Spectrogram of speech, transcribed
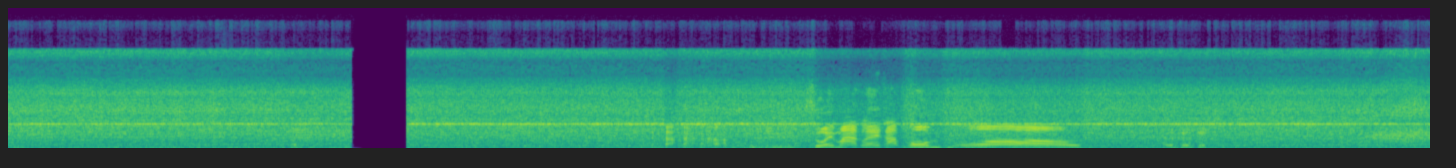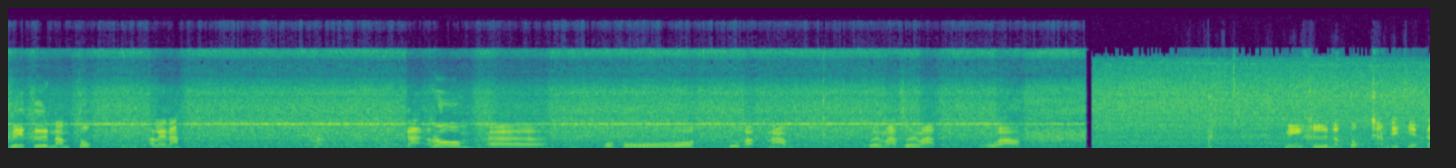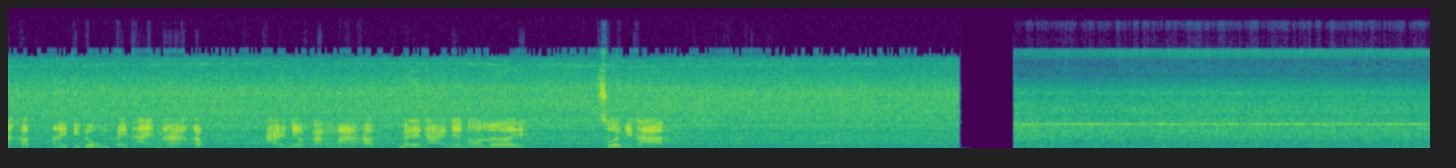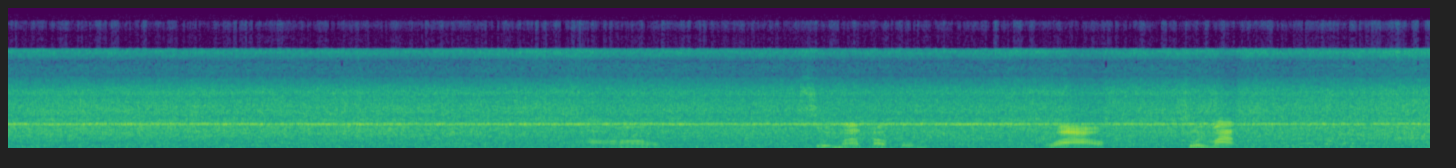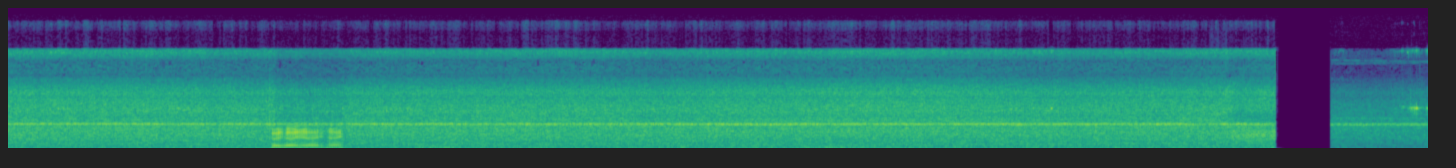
สวยมากเลยครับผมว้าวนี่คือน้ำตกอะไรนะกระโรม เออ โอ้โห ดูครับน้ำสวยมากสวยมาก ว้าว นี่คือน้ำตกชั้นที่เจ็ดนะครับ ให้พี่โด่งไปถ่ายมาครับ ถ่ายแนวตั้งมาครับ ไม่ได้ถ่ายแนวนอนเลย สวยไหมครับ วยมากครับผม ว้าว สวยมาก เฮ้ยเฮ้ยเฮ้ยเฮ้ย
